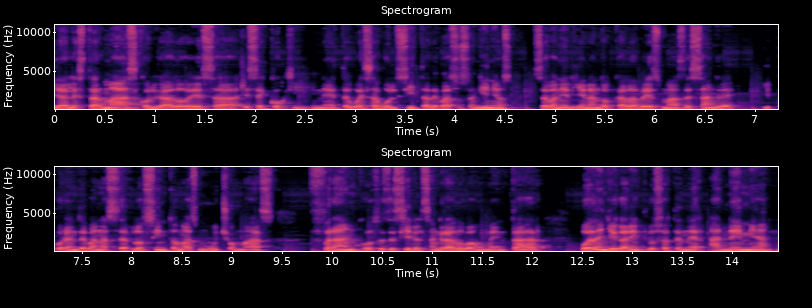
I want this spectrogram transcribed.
y al estar más colgado esa, ese cojinete o esa bolsita de vasos sanguíneos, se van a ir llenando cada vez más de sangre y por ende van a ser los síntomas mucho más francos, es decir, el sangrado va a aumentar, pueden llegar incluso a tener anemia.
